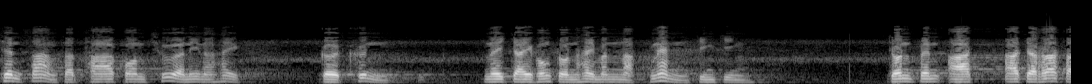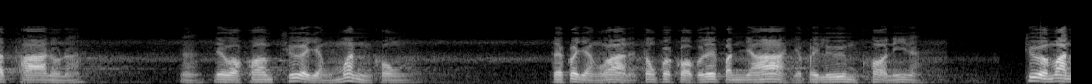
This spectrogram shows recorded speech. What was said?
เช่นสร้างศรัทธาความเชื่อนี่นะ ให้เกิดขึ้นในใจของตนให้มันหนักแน่นจริง ๆ จนเป็นอาอาจารศรัทธาโนนะเรียกว่าความเชื่ออย่างมั่นคง แต่ก็อย่างว่าเนะต้องประกอบไปด้วยปัญญา อย่าไปลืมข้อนี้นะเชื่อมั่น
